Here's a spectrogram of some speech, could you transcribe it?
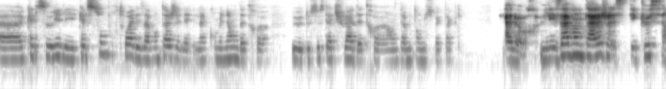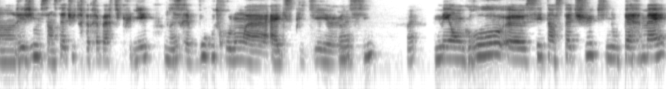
euh, quels, seraient les, quels sont pour toi les avantages et l'inconvénient d'être, de, de, ce statut-là, d'être euh, intermittent du spectacle? Alors, les avantages, c'est que c'est un régime, c'est un statut très très particulier qui serait beaucoup trop long à, expliquer euh, ici. Mais en gros, c'est un statut qui nous permet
